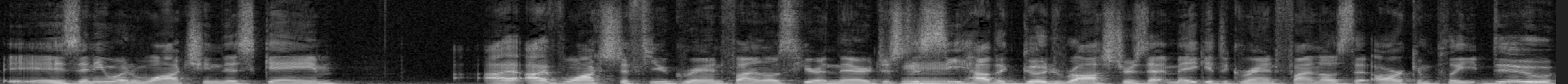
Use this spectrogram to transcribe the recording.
Is anyone watching this game? I, I've watched a few grand finals here and there just to Mm-hmm. see how the good rosters that make it to grand finals that are complete do.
